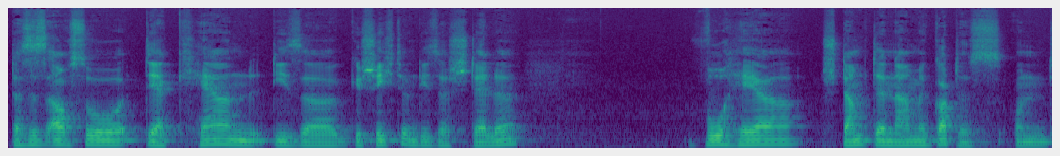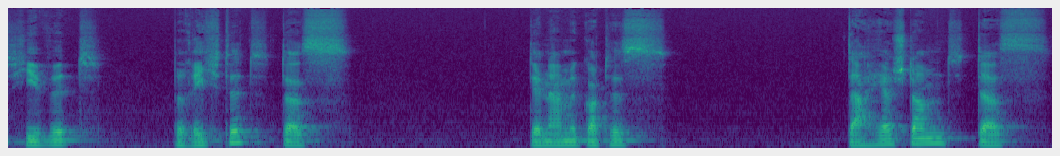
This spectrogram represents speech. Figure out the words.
das ist auch so der Kern dieser Geschichte und dieser Stelle. Woher stammt der Name Gottes? Und hier wird berichtet, dass der Name Gottes daher stammt, dass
